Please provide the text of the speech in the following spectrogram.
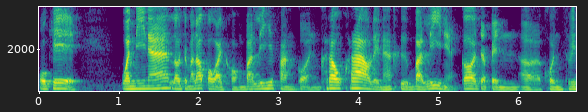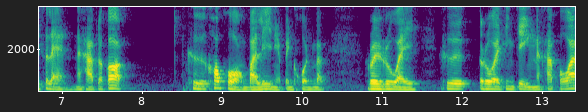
โอเค วันนี้นะเราจะมาเล่าประวัติของบัลลี่ให้ฟังก่อนคร่าวๆเลยนะ คือบัลลี่เนี่ยก็จะเป็นคนสวิตเซอร์แลนด์นะครับ แล้วก็คือครอบครัวของบัลลี่เนี่ยเป็นคนแบบรวยๆ คือรวยจริง ๆนะครับ เพราะว่า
